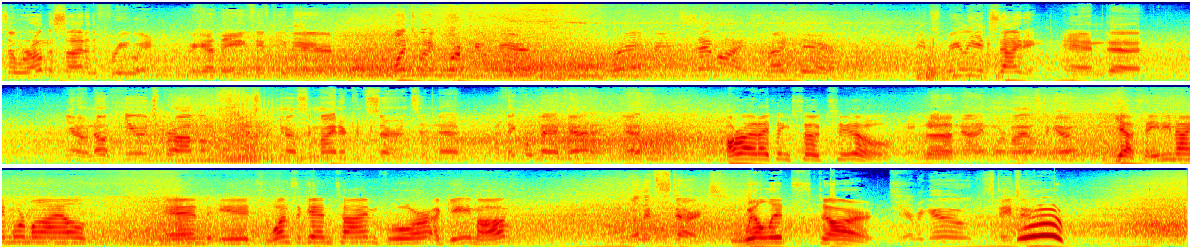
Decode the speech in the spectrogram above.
So we're on the side of the freeway. We got the 850 there, 124 coupe here, new semis right there. It's really exciting and uh, you know, no huge problems, just you know, some minor concerns and uh, I think we're back at it, Jeff. All right, I think so too. 89 more miles to go. Yes, 89 more miles. And it's once again time for a game of start? Will It Start? Here we go. Stay tuned. Woo!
